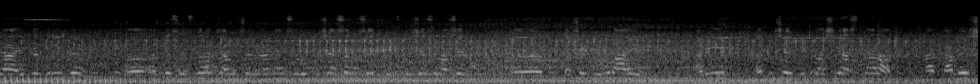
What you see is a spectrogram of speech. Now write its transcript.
या एकत्रित अंत्यसंस्काराच्या अनुषंगाने सर्व प्रशासन असेल पोलीस प्रशासन असेल लक्ष ठेवून आहे आणि अतिशय विश्वासी असणारा हा कामेश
